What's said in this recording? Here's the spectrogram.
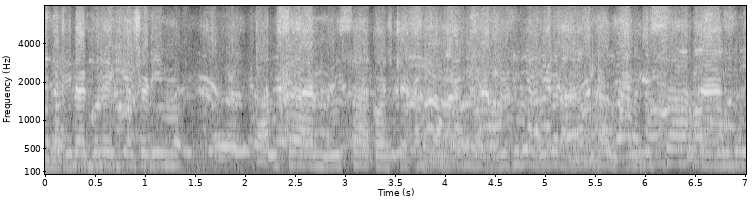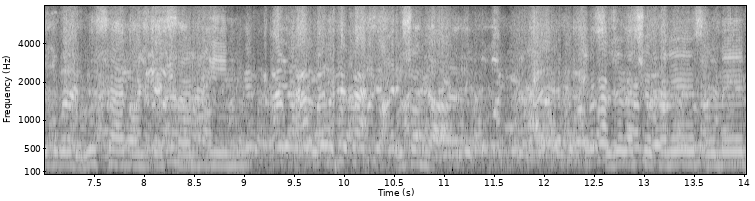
এক তিন এক গোলে এগিয়ে আছে team construction Rusa and Rusa construction team সুযোগ আছে ওখানে সৌমেন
